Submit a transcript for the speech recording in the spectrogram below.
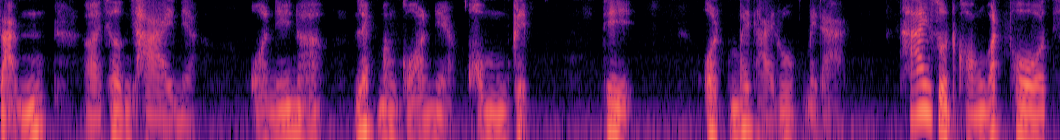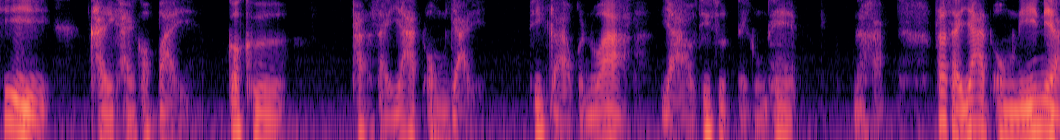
สันเชิงชายเนี่ยอันนี้นะ เล็บมังกรเนี่ยคมกริบที่อดไม่ถ่ายรูปไม่ได้ ท้ายสุดของวัดโพที่ใครๆก็ไป ก็คือพระสายญาติองค์ใหญ่ที่กล่าวกันว่ายาวที่สุดในกรุงเทพนะครับ พระสายญาติองค์นี้เนี่ย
